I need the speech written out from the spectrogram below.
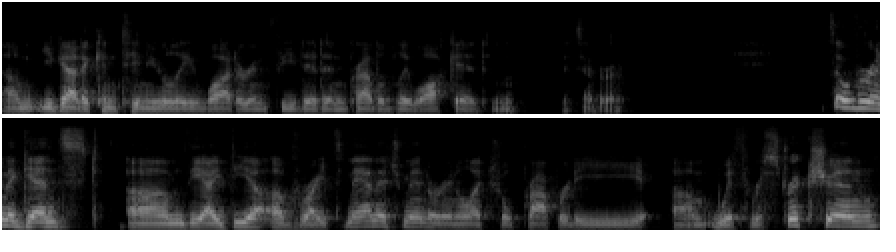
um, you got to continually water and feed it and probably walk it and etc. It's over and against um, the idea of rights management or intellectual property um, with restriction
